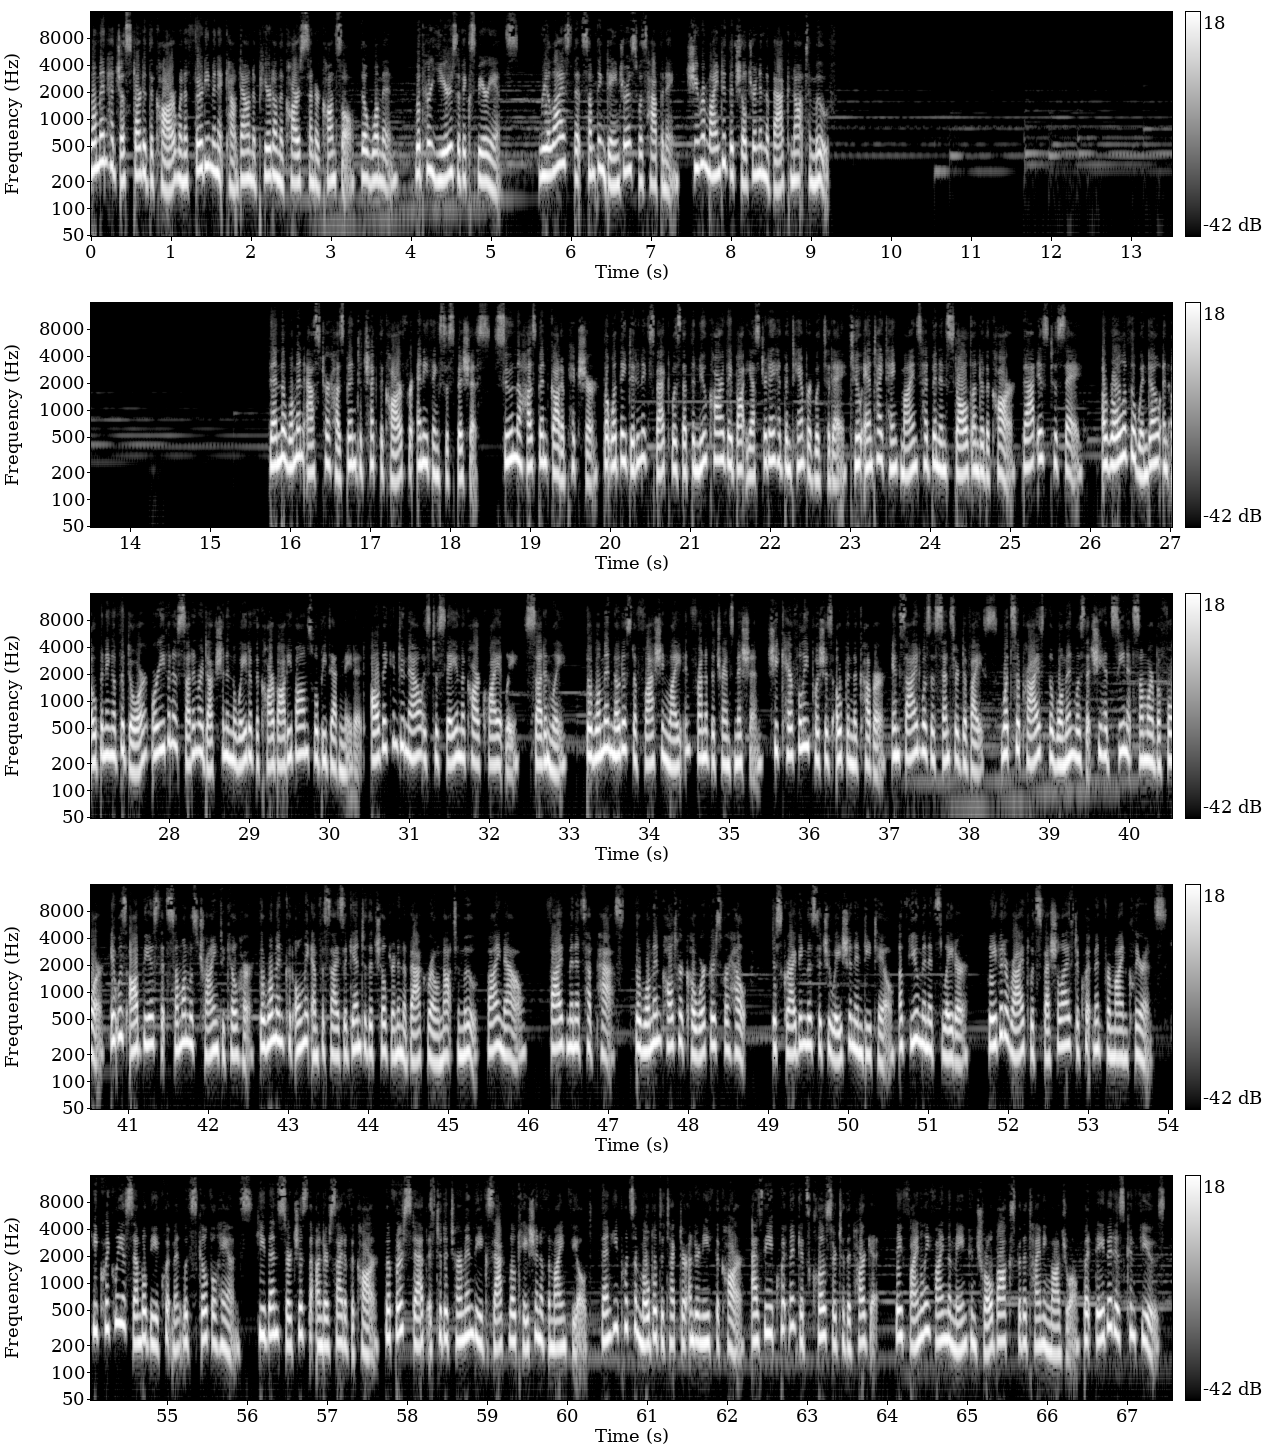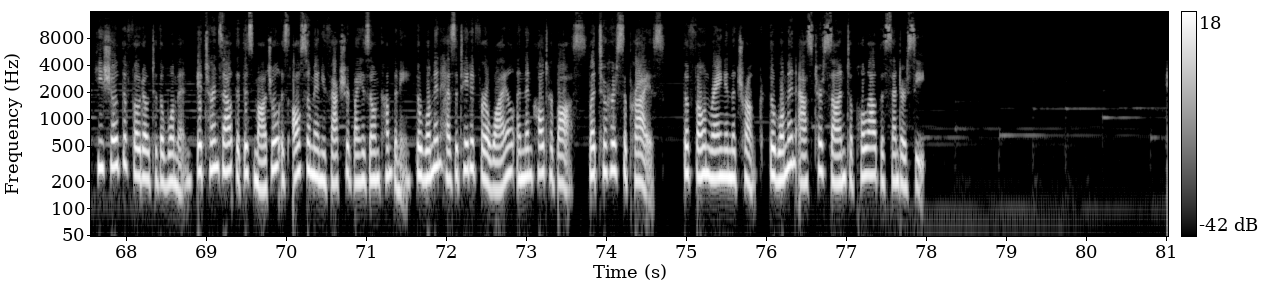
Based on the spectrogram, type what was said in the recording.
Woman had just started the car when a 30-minute countdown appeared on the car's center console. The woman, with her years of experience, realized that something dangerous was happening. She reminded the children in the back not to move. Then the woman asked her husband to check the car for anything suspicious. Soon the husband got a picture, but what they didn't expect was that the new car they bought yesterday had been tampered with today. Two anti-tank mines had been installed under the car. That is to say, a roll of the window and opening of the door or even a sudden reduction in the weight of the car body bombs will be detonated. All they can do now is to stay in the car quietly. Suddenly, the woman noticed a flashing light in front of the transmission. She carefully pushes open the cover. Inside was a sensor device. What surprised the woman was that she had seen it somewhere before. It was obvious that someone was trying to kill her. The woman could only emphasize again to the children in the back row not to move. By now, five minutes have passed. The woman called her coworkers for help, describing the situation in detail. A few minutes later, David arrived with specialized equipment for mine clearance. He quickly assembled the equipment with skillful hands. He then searches the underside of the car. The first step is to determine the exact location of the minefield. Then he puts a mobile detector underneath the car. As the equipment gets closer to the target, they finally find the main control box for the timing module. But David is confused. He showed the photo to the woman. It turns out that this module is also manufactured by his own company. The woman hesitated for a while and then called her boss. But to her surprise, the phone rang in the trunk. The woman asked her son to pull out the center seat.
